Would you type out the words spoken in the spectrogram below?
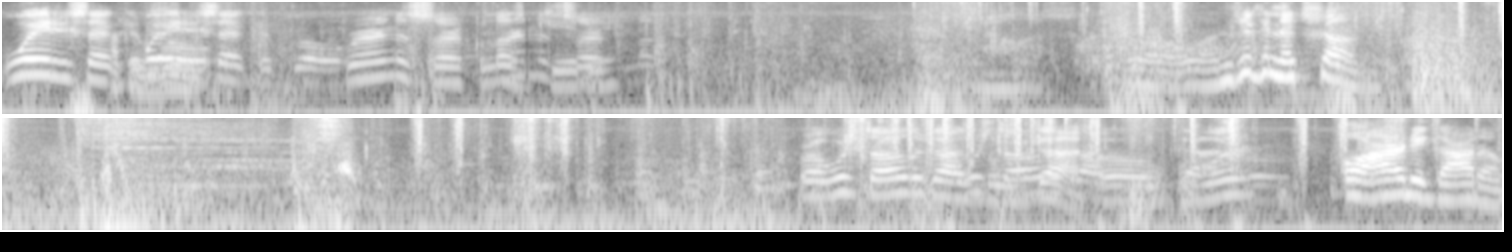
Wait a second, bro. Wait a second, bro. We're in the circle. Let's get it. Oh, I'm drinking a chug. Bro, where's the other guys? Bro? We got uh, wood. Oh, I already got him.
